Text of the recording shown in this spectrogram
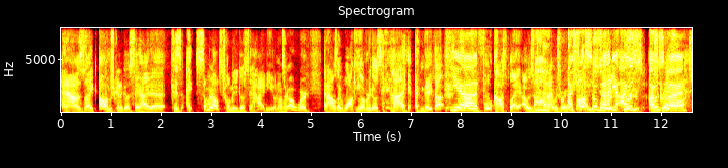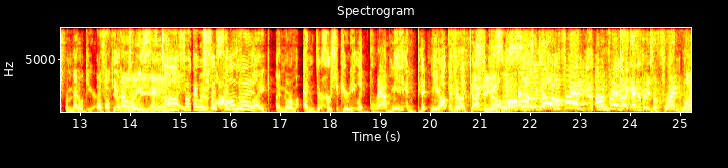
and I was like, oh, I'm just gonna go say hi to because someone else told me to go say hi to you. And I was like, oh, word. And I was like walking over to go say hi. And they thought, because I was in full cosplay. I was and I was wearing a I felt so bodysuit. bad. Yeah, I Who are was. I I was, was. Gray uh, Fox from Metal Gear. Oh, fuck yeah. But I was Oh, wearing a yeah. Zentai. Oh, fuck, I wish So I saw I looked that. like a normal, and her security like grabbed me and picked me up, and they're like, "Time to go." And I was like, "No, I'm a friend. I'm a friend." Like everybody's a friend, but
